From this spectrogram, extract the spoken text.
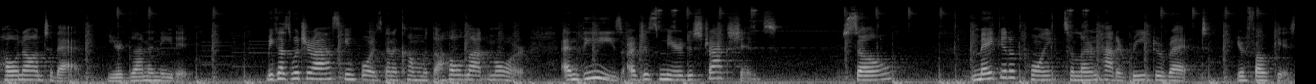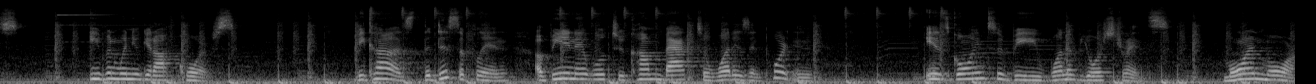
hold on to that. You're gonna need it. Because what you're asking for is gonna come with a whole lot more. And these are just mere distractions. So, make it a point to learn how to redirect your focus, even when you get off course. Because the discipline of being able to come back to what is important is going to be one of your strengths more and more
